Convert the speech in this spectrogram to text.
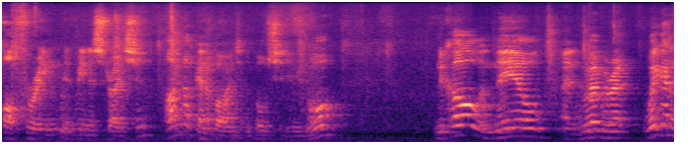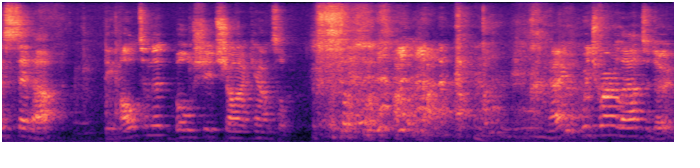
offering administration. I'm not going to buy into the bullshit anymore. Nicole and Neil and whoever, we're going to set up the alternate bullshit Shire Council. okay, which we're allowed to do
